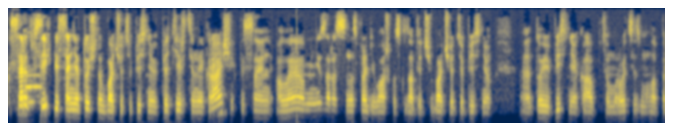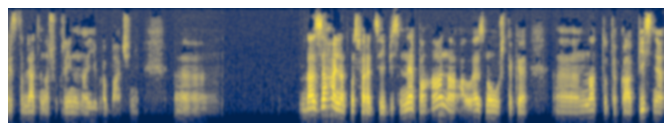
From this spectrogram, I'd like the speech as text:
серед всіх пісень я точно бачу цю пісню в п'ятірці найкращих пісень, але мені зараз насправді важко сказати, чи бачу я цю пісню е, тою пісню, яка в цьому році змогла представляти нашу країну на Євробаченні. Е, Да, загальна атмосфера цієї пісні непогана, але знову ж таки е, надто така пісня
